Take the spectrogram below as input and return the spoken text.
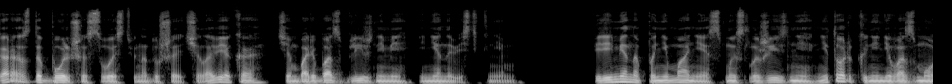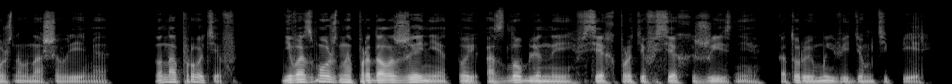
гораздо больше свойственна душе человека, чем борьба с ближними и ненависть к ним. Перемена понимания смысла жизни не только не невозможна в наше время, но, напротив, невозможно продолжение той озлобленной всех против всех жизни, которую мы ведем теперь.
